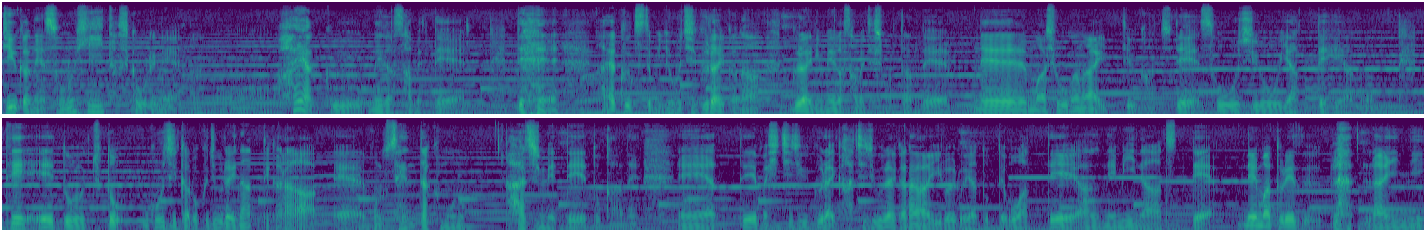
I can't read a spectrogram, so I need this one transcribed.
ていうかね、その日、確か俺ね、あの早く目が覚めて、で、早くっつっても4時ぐらいかな、ぐらいに目が覚めてしまったんで、で、まあ、しょうがないっていう感じで、掃除をやって、部屋の。で、えっ、と、ちょっと5時か6時ぐらいになってから、えー今度洗濯物始めてとかね、えーやって、まあ、7時ぐらいか8時ぐらいかな、いろいろ雇って終わって、あ、眠いなっ、つって、で、まあ、とりあえず、LINE に、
